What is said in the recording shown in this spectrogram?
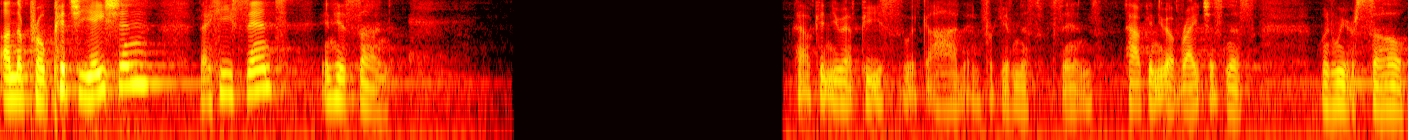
on the propitiation that he sent in his son. How can you have peace with God and forgiveness of sins? How can you have righteousness when we are so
